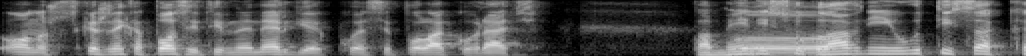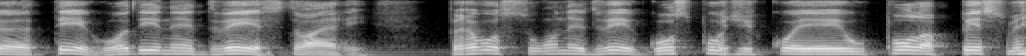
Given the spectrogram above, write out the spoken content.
ono što se kaže, neka pozitivna energija koja se polako vraća. Pa meni su glavni utisak e, te godine dve stvari. Prvo su one dve gospođe koje u pola pesme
